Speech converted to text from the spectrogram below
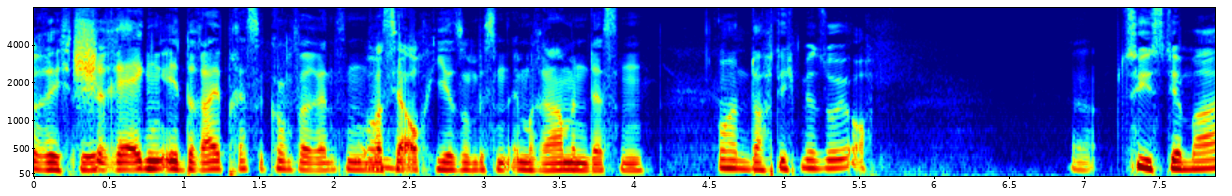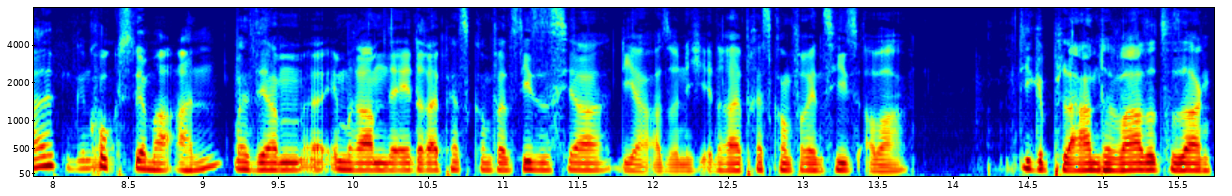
richtig. schrägen E3-Pressekonferenzen, was ja auch hier so ein bisschen im Rahmen dessen. Und dann dachte ich mir so, ja, Ja. zieh's dir mal, Genau. guck's dir mal an. Weil sie haben äh, im Rahmen der E3-Presskonferenz dieses Jahr, die ja also nicht E3-Presskonferenz hieß, aber die geplante war sozusagen,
